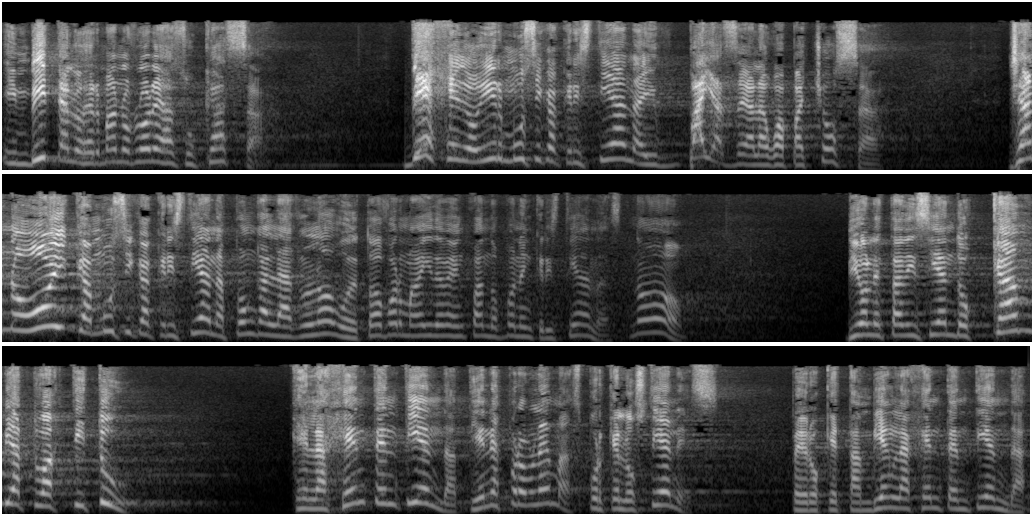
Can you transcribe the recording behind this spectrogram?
invite a los hermanos Flores a su casa. Deje de oír música cristiana y váyase a la guapachosa. Ya no oiga música cristiana, póngala a globo. De todas formas, ahí de vez en cuando ponen cristianas. No. Dios le está diciendo, cambia tu actitud. Que la gente entienda, tienes problemas porque los tienes, pero que también la gente entienda,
